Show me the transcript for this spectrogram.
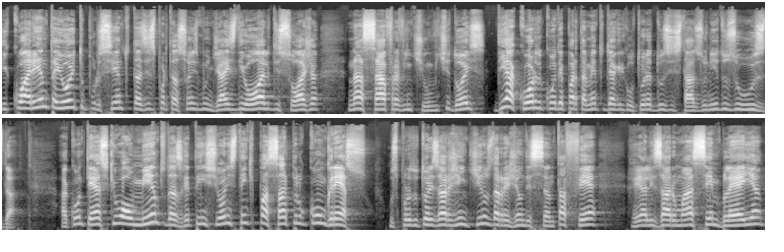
e 48% das exportações mundiais de óleo de soja na safra 21-22, de acordo com o Departamento de Agricultura dos Estados Unidos, o USDA. Acontece que o aumento das retenções tem que passar pelo Congresso. Os produtores argentinos da região de Santa Fé realizaram uma assembleia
